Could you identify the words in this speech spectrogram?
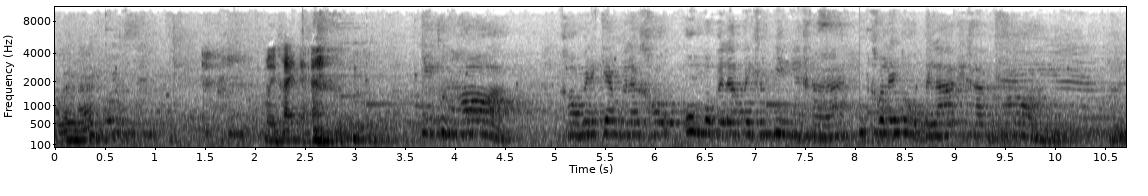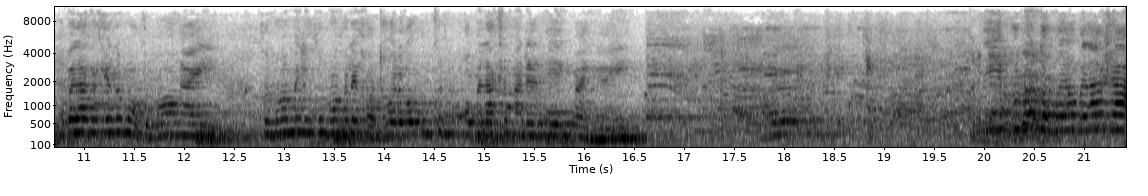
อะไรนะเหมือนใครเนี่ยที่คุณพ่ออะเขาไม่ได้แกล้งไปแล้วเขาอุ้มโอเปร่าไปเครื่องบินไงคะเขาเล่นกับโอเปร่าไงคะคุณพ่อโอเปร่าก็แค่ต้องบอกคุณพ่อไง คุณพ่อไม่รู้คุณพ่อก็เลยขอโทษแล้วก็อุ้มขึ้นโอเปร่าขึ้นมาเดินเองใหม่ไงนี่คุณพ่อต กมือโอเปร่าค่ะ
